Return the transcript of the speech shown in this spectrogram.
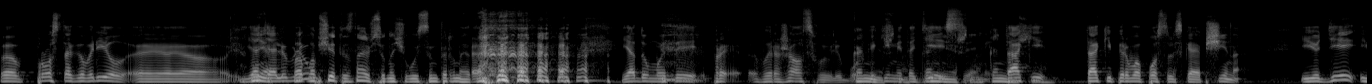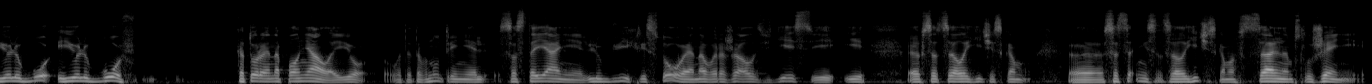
э, просто говорил, э, я Нет, тебя люблю, Вообще, ты знаешь, все началось с интернета. я думаю, ты выражал свою любовь какими-то действиями. Так, и. Так и первоапостольская община. Ее, де, ее, любовь, ее любовь, которая наполняла ее, вот это внутреннее состояние любви Христовой, она выражалась в действии и э, в социологическом, э, не социологическом, а в социальном служении.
